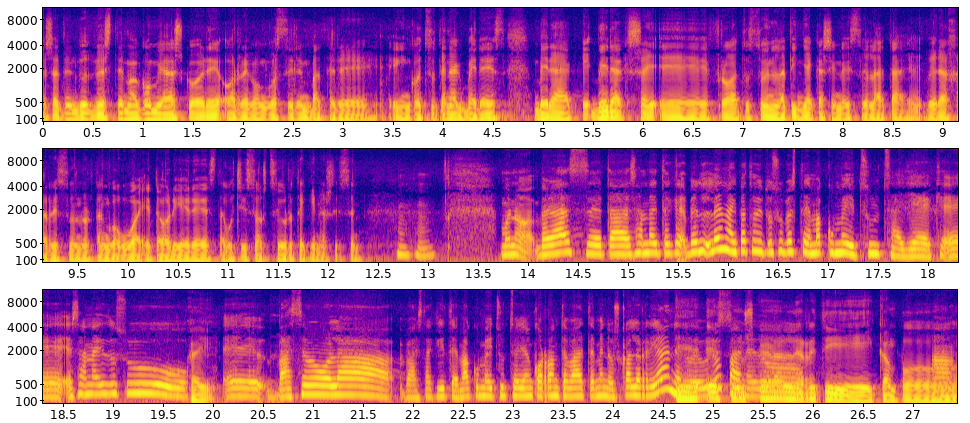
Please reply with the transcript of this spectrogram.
esaten dut beste emakume asko ere hor egongo ziren bat ere egingo ez zutenak berez, berak, berak e, frogatu zuen latina ikasi nahi zuela eta e, berak jarri zuen hortan gogoa eta hori ere ez da gutxi zortzi urtekin hasi zen. Mhm. Bueno, beraz, eta esan daiteke, lehen aipatu dituzu beste emakume itzultzaileek. E, esan nahi duzu, Bai. e, bazeola, ba, ez dakit, emakume itzultzaileen korronte bat hemen Euskal Herrian, edo ez Europan, Euskal edo... Herritik kanpo Ah.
